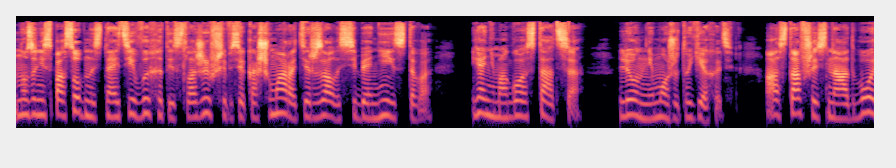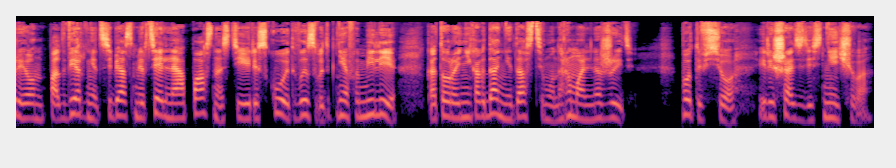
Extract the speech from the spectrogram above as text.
но за неспособность найти выход из сложившегося кошмара терзала себя неистово. Я не могу остаться. Леон не может уехать. А оставшись на отборе, он подвергнет себя смертельной опасности и рискует вызвать гнев Эмили, которая никогда не даст ему нормально жить. Вот и все, и решать здесь нечего.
